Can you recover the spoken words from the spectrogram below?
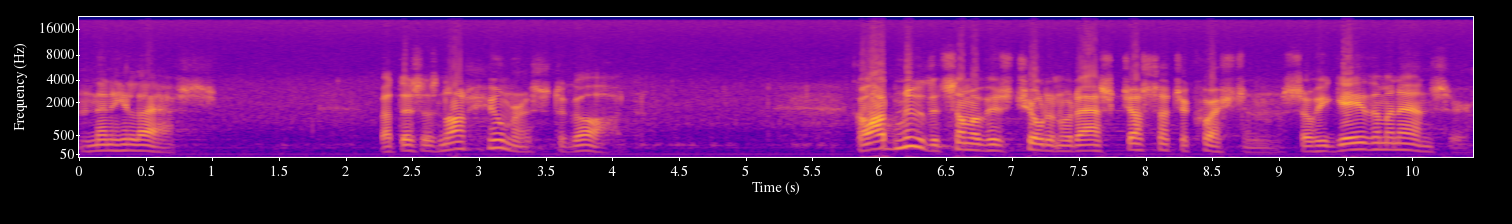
And then he laughs. But this is not humorous to God. God knew that some of his children would ask just such a question, so he gave them an answer.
